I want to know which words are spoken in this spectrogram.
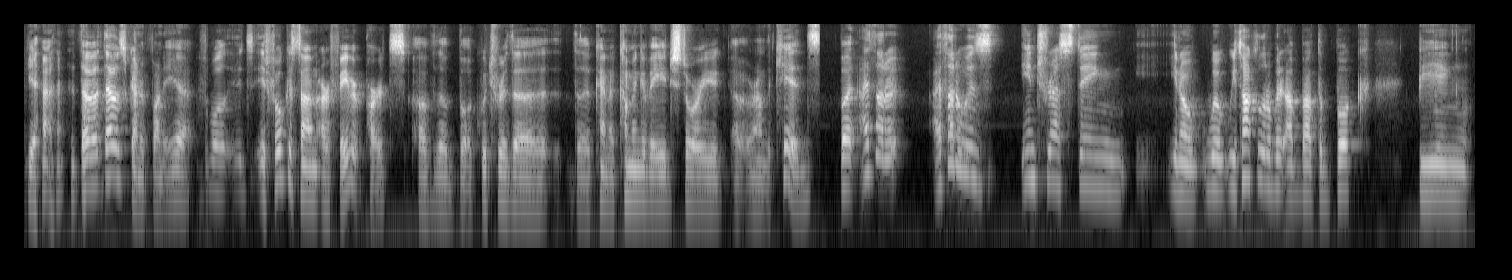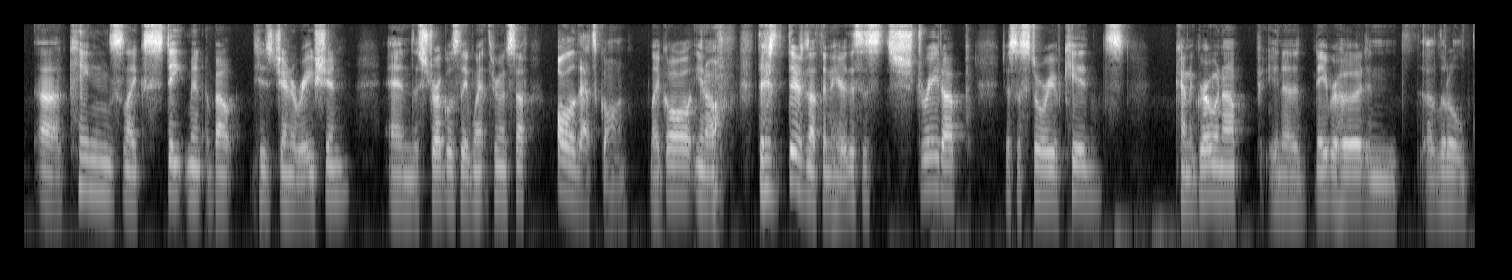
yeah, that, that was kind of funny. Yeah. Well, it, it focused on our favorite parts of the book, which were the the kind of coming of age story uh, around the kids. But I thought it I thought it was interesting. You know, we, we talked a little bit about the book being uh, King's like statement about his generation and the struggles they went through and stuff. All of that's gone. Like all you know, there's there's nothing here. This is straight up just a story of kids kind of growing up in a neighborhood and a little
